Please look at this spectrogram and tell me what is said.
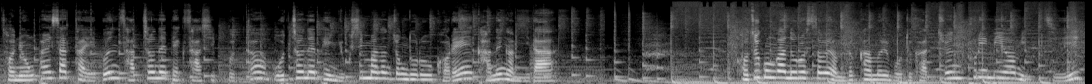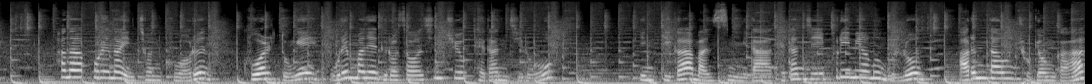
전용 84 타입은 4천에 140부터 5천에 160만원 정도로 거래 가능합니다. 거주 공간으로서의 완벽함을 모두 갖춘 프리미엄 입지 하나 포레나 인천 9월은 9월동에 오랜만에 들어선 신축 대단지로 인기가 많습니다. 대단지 프리미엄은 물론 아름다운 조경과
